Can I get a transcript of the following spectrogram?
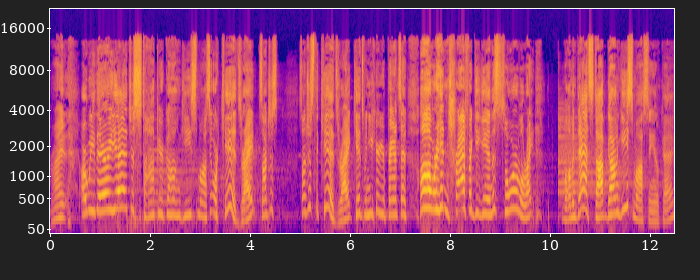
Right? Are we there yet? Just stop your gongismosing. Or kids, right? It's not just it's not just the kids, right? Kids, when you hear your parents saying, "Oh, we're hitting traffic again. This is horrible," right? Mom and dad, stop gongismosing, okay?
